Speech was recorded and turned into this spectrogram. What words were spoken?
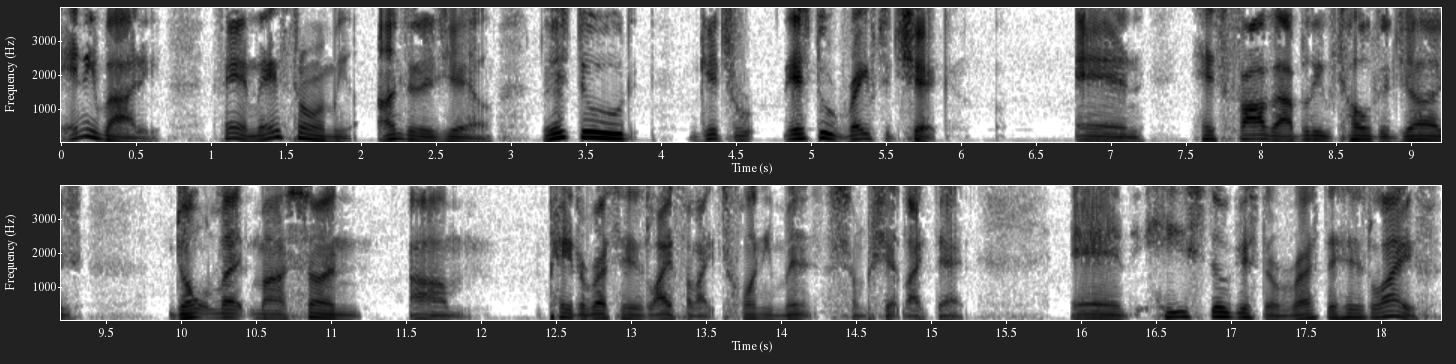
anybody. Fam, they throwing me under the jail. This dude gets this dude rapes a chick, and his father, I believe, told the judge, "Don't let my son um, pay the rest of his life for like twenty minutes, some shit like that." And he still gets the rest of his life.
